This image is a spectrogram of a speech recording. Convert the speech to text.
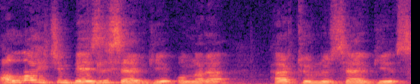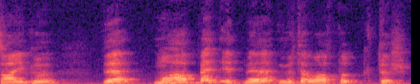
Allah için bezli sevgi onlara her türlü sevgi, saygı ve muhabbet etmeye mütevaffıktır.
